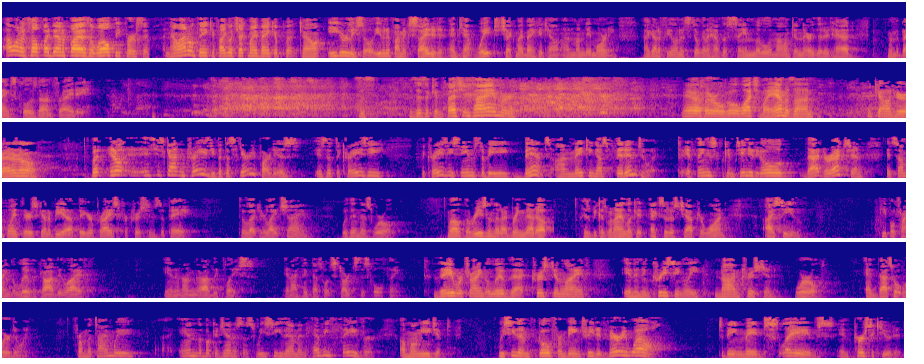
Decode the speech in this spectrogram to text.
I want to self-identify as a wealthy person. Now, I don't think if I go check my bank account eagerly so, even if I'm excited and can't wait to check my bank account on Monday morning, I got a feeling it's still going to have the same little amount in there that it had when the banks closed on Friday. this a confession time or? Yeah, I better go watch my Amazon account here. I don't know. But you know, it's just gotten crazy. But the scary part is, is that the crazy, the crazy seems to be bent on making us fit into it. If things continue to go that direction, at some point there's going to be a bigger price for Christians to pay to let your light shine within this world. Well, the reason that I bring that up is because when I look at Exodus chapter 1, I see people trying to live a godly life in an ungodly place. And I think that's what starts this whole thing. They were trying to live that Christian life in an increasingly non Christian world. And that's what we're doing. From the time we uh, end the book of Genesis, we see them in heavy favor among Egypt. We see them go from being treated very well to being made slaves and persecuted.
